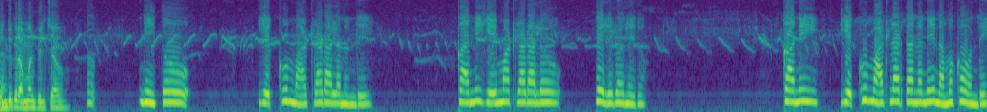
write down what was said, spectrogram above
ఎందుకు రమ్మని పిలిచావు? నీతో ఎక్కువ మాట్లాడాలనుంది. కానీ ఏం మాట్లాడాలో తెలియడం లేదు. కానీ ఎక్కువ మాట్లాడతాననే నమ్మకం ఉంది.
